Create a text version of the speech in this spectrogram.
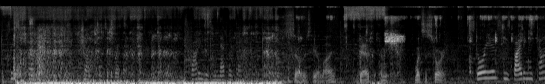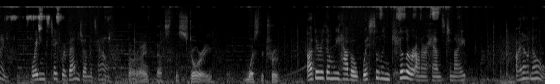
The police cornered him, jumped into the river. His body was never found. So is he alive? Dead? I mean, what's the story? story is he's biding his time, waiting to take revenge on the town. All right, that's the story. What's the truth? Other than we have a whistling killer on our hands tonight, I don't know.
